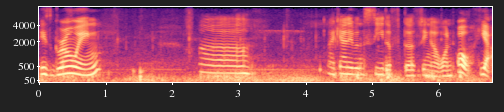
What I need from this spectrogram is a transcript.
is growing uh, I can't even see the, the thing I want. Oh, yeah.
